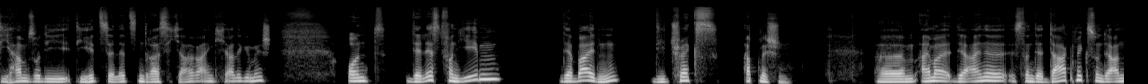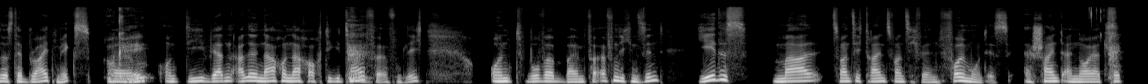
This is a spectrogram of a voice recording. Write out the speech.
die haben so die, die Hits der letzten 30 Jahre eigentlich alle gemischt. Und der lässt von jedem der beiden die Tracks abmischen. Ähm, einmal, der eine ist dann der Dark Mix und der andere ist der Bright Mix. Okay. Ähm, und die werden alle nach und nach auch digital veröffentlicht. Und wo wir beim Veröffentlichen sind, jedes Mal 2023, wenn Vollmond ist, erscheint ein neuer Track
